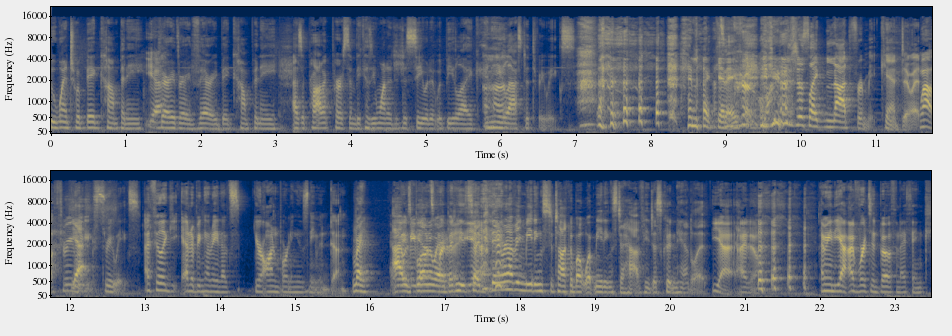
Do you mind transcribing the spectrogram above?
Who went to a big company, Yeah. very, very, very big company, as a product person because he wanted to just see what it would be like, and he uh-huh. lasted three weeks. I'm not kidding. incredible. he was just like, not for me. Can't do it. Wow, three yeah, weeks. Three weeks. I feel like at a big company, that's your onboarding isn't even done. Right. I was blown away, but he yeah. said they were having meetings to talk about what meetings to have. He just couldn't handle it. Yeah, I don't. I mean, yeah, I've worked in both, and I think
